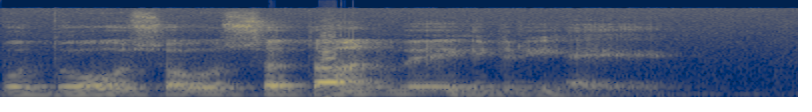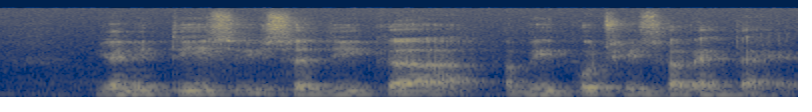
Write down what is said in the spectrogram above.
وہ دو سو ستانوے ہجری ہے۔ یعنی تیسری صدی کا ابھی کچھ حصہ رہتا ہے۔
